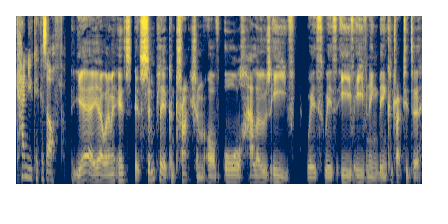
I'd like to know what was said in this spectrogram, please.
Can you kick us off? Yeah, yeah. Well, I mean, it's it's simply a contraction of All Hallows Eve, with with Eve evening being contracted to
